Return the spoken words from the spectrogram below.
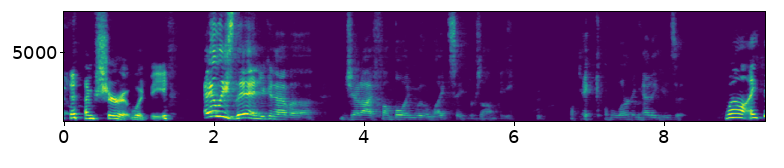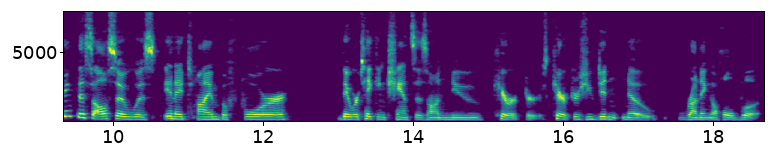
I'm sure it would be. At least then you could have a Jedi fumbling with a lightsaber zombie. Like learning how to use it. Well, I think this also was in a time before they were taking chances on new characters, characters you didn't know running a whole book.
